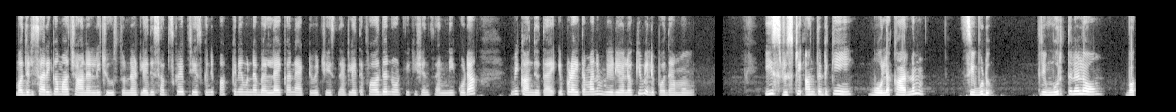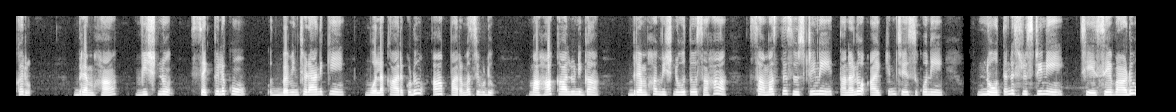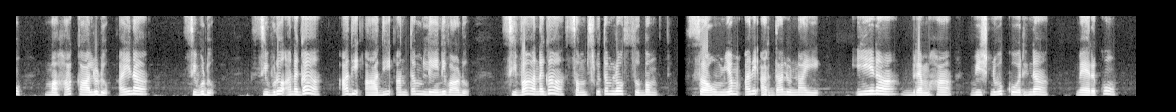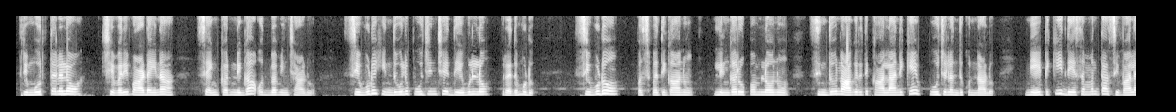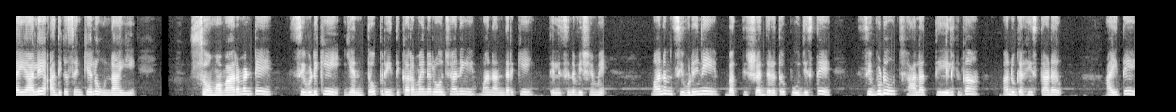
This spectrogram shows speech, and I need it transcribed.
మొదటిసారిగా మా ఛానల్ని చూస్తున్నట్లయితే సబ్స్క్రైబ్ చేసుకుని పక్కనే ఉన్న బెల్ ఐకాన్ యాక్టివేట్ చేసినట్లయితే ఫర్దర్ నోటిఫికేషన్స్ అన్నీ కూడా మీకు అందుతాయి. ఇప్పుడైతే మనం వీడియోలోకి వెళ్ళిపోదాము. ఈ సృష్టి అంతటికి మూల కారణం శివుడు. త్రిమూర్తులలో ఒకరు. బ్రహ్మ విష్ణు శక్తులకు ఉద్భవించడానికి మూలకారకుడు ఆ పరమశివుడు. మహాకాలునిగా బ్రహ్మ విష్ణువుతో సహా సమస్త సృష్టిని తనలో ఐక్యం చేసుకొని నూతన సృష్టిని చేసేవాడు మహాకాలుడు అయిన శివుడు. శివుడు అనగా అది ఆది అంతం లేనివాడు. శివ అనగా సంస్కృతంలో శుభం సౌమ్యం అని అర్థాలున్నాయి. ఈయన బ్రహ్మ విష్ణువు కోరిన మేరకు త్రిమూర్తులలో చివరివాడైన శంకరునిగా ఉద్భవించాడు. శివుడు హిందువులు పూజించే దేవుల్లో ప్రథముడు. శివుడు పశుపతిగాను లింగ రూపంలోనూ సింధు నాగరిక కాలానికే పూజలు అందుకున్నాడు నేటికి దేశమంతా శివాలయాలే అధిక సంఖ్యలో ఉన్నాయి. సోమవారం అంటే శివుడికి ఎంతో ప్రీతికరమైన రోజు అని మనందరికీ తెలిసిన విషయమే. మనం శివుడిని భక్తి శ్రద్ధలతో పూజిస్తే శివుడు చాలా తేలికగా అనుగ్రహిస్తాడు. అయితే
